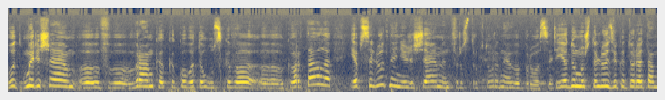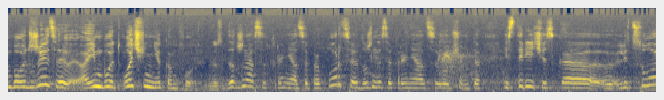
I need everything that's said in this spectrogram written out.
Вот мы решаем э, в, рамках какого-то узкого э, квартала и абсолютно не решаем инфраструктурные вопросы. Я думаю, что люди, которые там будут жить, э, а им будет очень некомфортно. Должна сохраняться пропорция, должны сохраняться, в общем-то, историческое лицо,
